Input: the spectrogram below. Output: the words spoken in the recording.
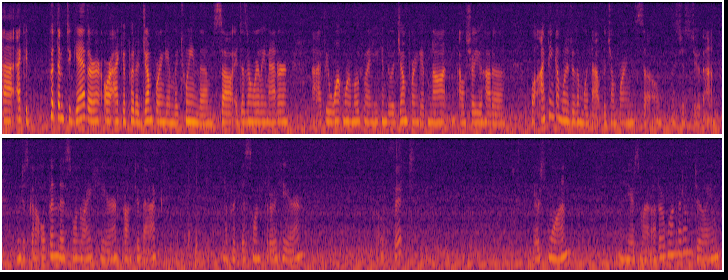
uh, I could put them together or I could put a jump ring in between them. So it doesn't really matter. Uh, if you want more movement, you can do a jump ring. If not, I'll show you how to, well, I think I'm gonna do them without the jump ring. So let's just do that. I'm just gonna open this one right here, front to back. I'm gonna put this one through here. Close it. There's one. And here's my other one that I'm doing.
